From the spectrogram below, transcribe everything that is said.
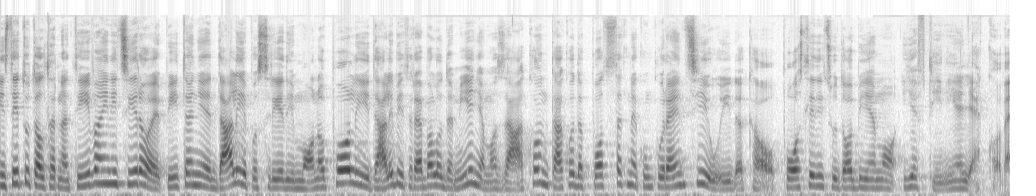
Institut Alternativa inicirao je pitanje da li je posrijedi monopol i da li bi trebalo da mijenjamo zakon tako da podstakne konkurenciju i da kao posljedicu dobijemo jeftinije ljekove.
